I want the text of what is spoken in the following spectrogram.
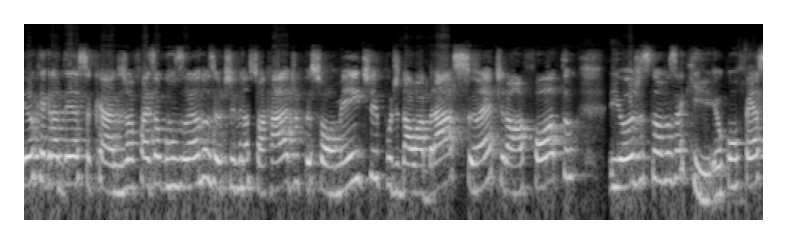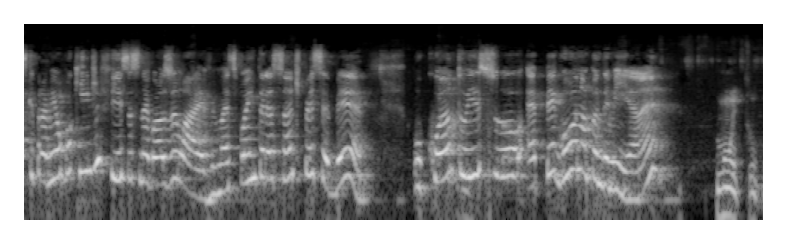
Eu que agradeço, Carlos. Já faz alguns anos eu tive na sua rádio pessoalmente, pude dar um abraço, né, tirar uma foto e hoje estamos aqui. Eu confesso que para mim é um pouquinho difícil esse negócio de live, mas foi interessante perceber o quanto isso é, pegou na pandemia, né? Muito,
